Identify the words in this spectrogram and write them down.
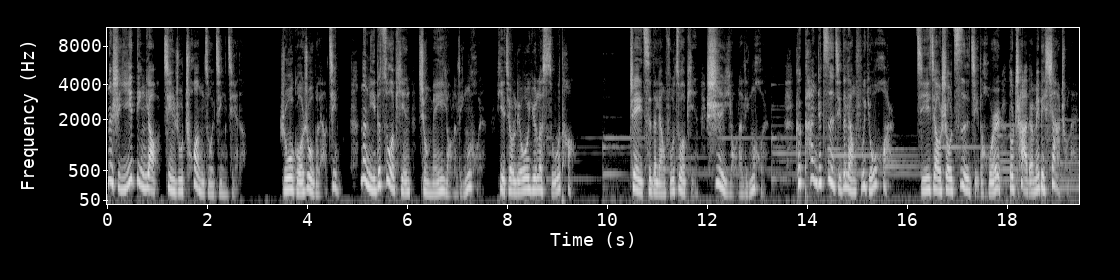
那是一定要进入创作境界的。如果入不了境，那你的作品就没有了灵魂，也就流于了俗套。这次的两幅作品是有了灵魂，可看着自己的两幅油画，吉教授自己的魂儿都差点没被吓出来。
